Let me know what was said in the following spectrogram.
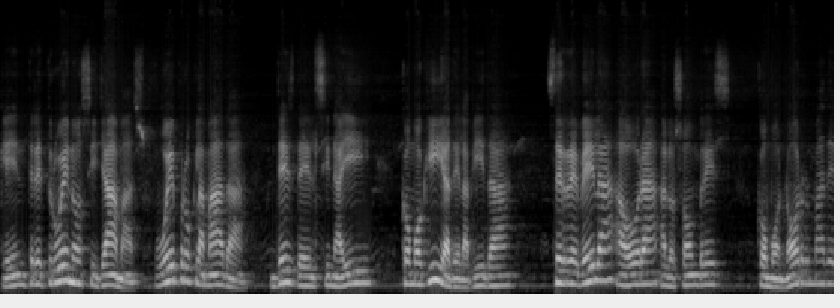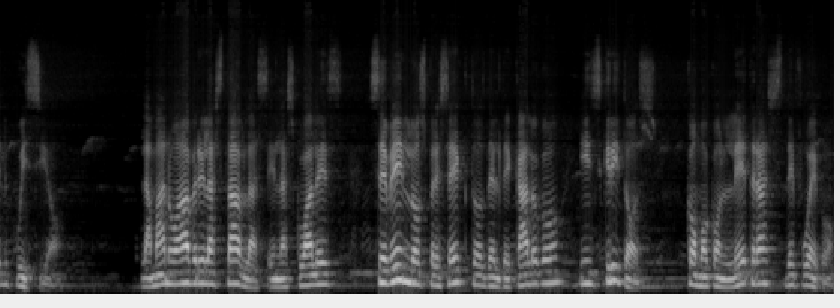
que entre truenos y llamas fue proclamada desde el Sinaí como guía de la vida, se revela ahora a los hombres como norma del juicio. La mano abre las tablas en las cuales se ven los preceptos del decálogo inscritos como con letras de fuego.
